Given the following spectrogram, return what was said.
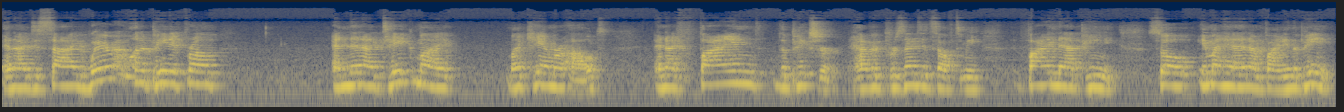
and I decide where I want to paint it from, and then I take my my camera out, and I find the picture, have it present itself to me, find that painting. So in my head, I'm finding the painting.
